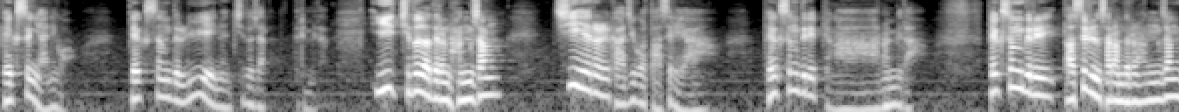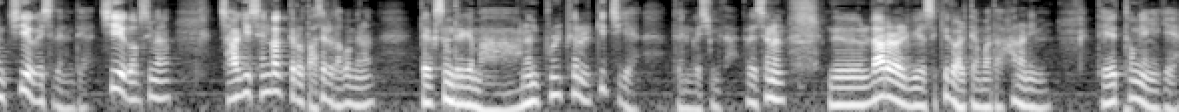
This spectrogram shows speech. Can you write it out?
백성이 아니고 백성들 위에 있는 지도자들입니다. 이 지도자들은 항상 지혜를 가지고 다스려야 백성들이 평안합니다. 백성들이 다스리는 사람들은 항상 지혜가 있어야 되는데 지혜가 없으면 자기 생각대로 다스리다 보면 백성들에게 많은 불편을 끼치게 되는 것입니다. 그래서 저는 늘 나라를 위해서 기도할 때마다 하나님 대통령에게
